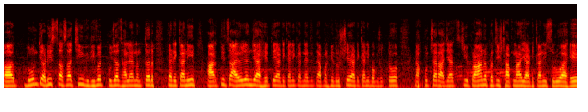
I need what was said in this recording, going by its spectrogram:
दोन ते अडीच तासाची विधिवत पूजा झाल्यानंतर त्या ठिकाणी आरतीचं आयोजन जे आहे ते या ठिकाणी करण्यात येते. आपण हे दृश्य या ठिकाणी बघू शकतो. नागपूरच्या राजाची प्राण प्रतिष्ठापना या ठिकाणी सुरू आहे.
